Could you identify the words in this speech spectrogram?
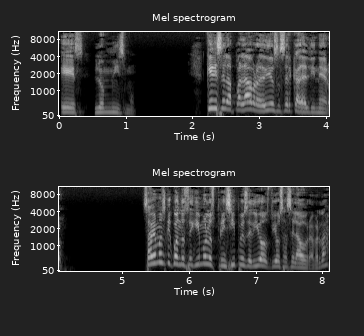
es lo mismo. ¿Qué dice la palabra de Dios acerca del dinero? Sabemos que cuando seguimos los principios de Dios, Dios hace la obra, ¿verdad?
